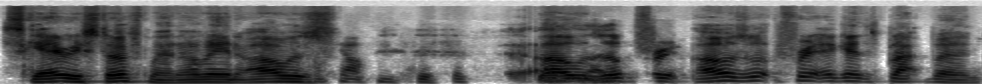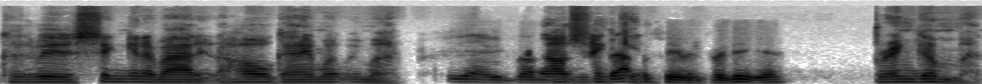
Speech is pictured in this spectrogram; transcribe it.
scary stuff, man. I mean, I was I was up for it. I was up for it against Blackburn because we were singing about it the whole game, weren't we, man? yeah, we've got I was the thinking- atmosphere was brilliant, yeah. Bring them, man.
